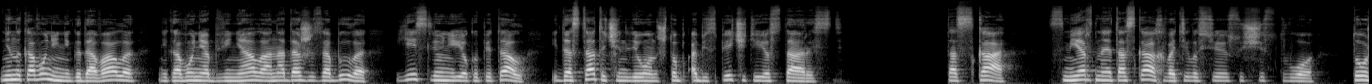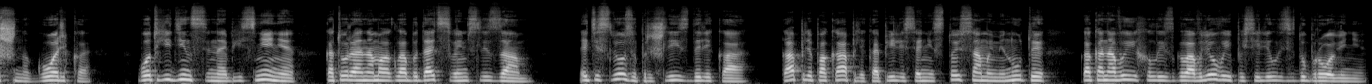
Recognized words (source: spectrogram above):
ни на кого не негодовала, никого не обвиняла. Она даже забыла, есть ли у нее капитал и достаточен ли он, чтобы обеспечить ее старость. Тоска, смертная тоска охватила все ее существо. Тошно, горько. Вот единственное объяснение, которое она могла бы дать своим слезам. Эти слезы пришли издалека. Капля по капле копились они с той самой минуты, как она выехала из Головлева и поселилась в Дубровине.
